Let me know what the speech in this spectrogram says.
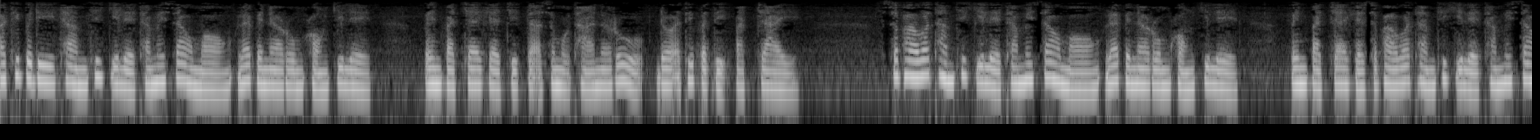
อธิปดีธรรมที่กิเลสทำให้เศร้าหมอง และเป็นอารมณ์ของกิเลส เป็นปัจจัยแก่จิตตสมุทฐานรูป โดยอธิปติปัจจัย สภาวธรรมที่กิเลสทำให้เศร้าหมอง และเป็นอารมณ์ของกิเลส เป็นปัจจัยแก่สภาวธรรมที่กิเลสทำให้เศร้า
